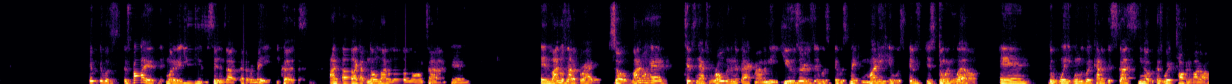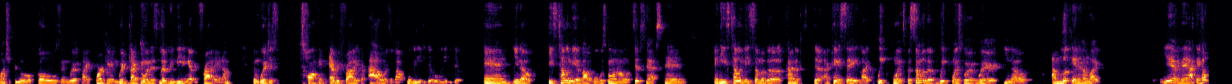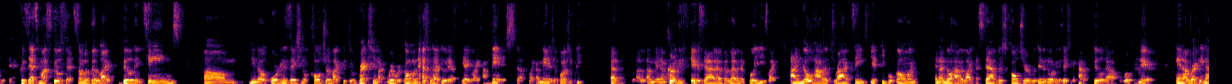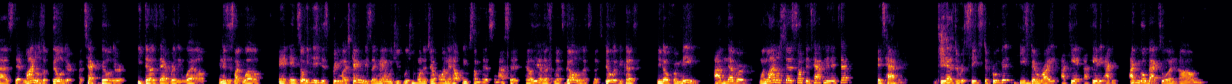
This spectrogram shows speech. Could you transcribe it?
It, it was it was probably one of the easiest decisions I've ever made because I, like I've known Lionel a long time and and Lionel's not a bragger. So Lionel had TipSnaps rolling in the background. I mean, users, it was it was making money, it was it was just doing well. And the when when we would kind of discuss, you know, because we're talking about our entrepreneurial goals and we're like working, we're like doing this literally meeting every Friday, and I'm and we're just talking every Friday for hours about what we need to do, what we need to do. And you know, he's telling me about what was going on with TipSnaps, and and he's telling me some of the kind of the I can't say like weak points, but some of the weak points where where you know I'm looking and I'm like, yeah, man, I can help with that because that's my skill set. Some of the like building teams, um, you know, organizational culture, like the direction, like where we're going. That's what I do at FDA. Like I manage stuff. Like I manage a bunch of people. Have, I mean, I'm currently there. I have 11 employees. Like I know how to drive teams, get people going, and I know how to like establish culture within an organization and kind of build out and grow from there. And I recognize that Lionel's a builder, a tech builder. He does that really well. And it's just like, well, and, and so he, he, just pretty much came to me and said, "Man, would you would you want to jump on to help me with some of this?" And I said, "Hell yeah, let's let's go, let's let's do it." Because you know, for me, I've never when Lionel says something's happening in tech, it's happening. He has the receipts to prove it. He's been right. I can't. I can't. I can. I can go back to an um,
